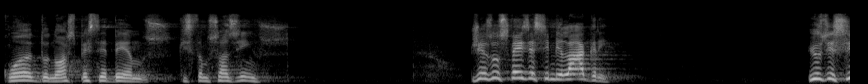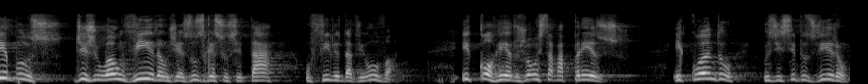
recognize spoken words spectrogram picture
quando nós percebemos que estamos sozinhos. Jesus fez esse milagre. E os discípulos de João viram Jesus ressuscitar o filho da viúva e correram. João estava preso. E quando os discípulos viram,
